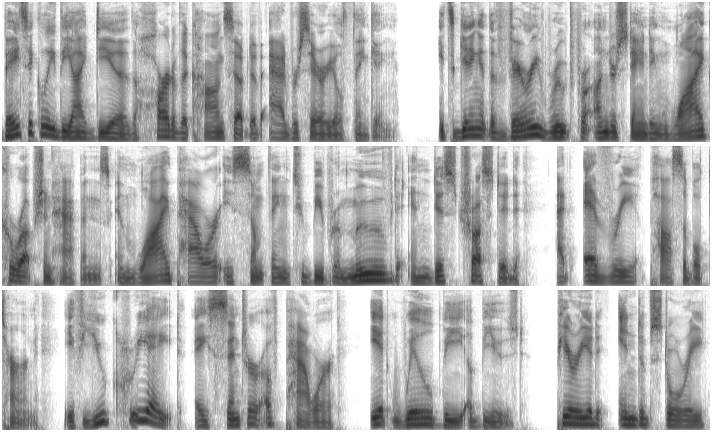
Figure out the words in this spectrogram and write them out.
basically the idea, the heart of the concept of adversarial thinking. It's getting at the very root for understanding why corruption happens and why power is something to be removed and distrusted at every possible turn. If you create a center of power, it will be abused. Period. End of story.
